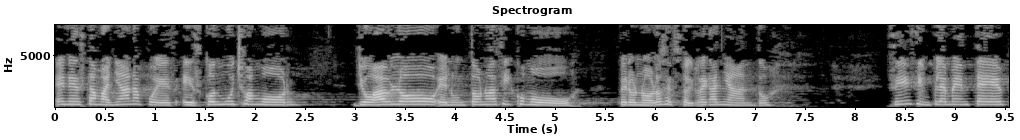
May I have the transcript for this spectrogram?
en esta mañana, pues es con mucho amor. Yo hablo en un tono así como, pero no los estoy regañando. Sí, simplemente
